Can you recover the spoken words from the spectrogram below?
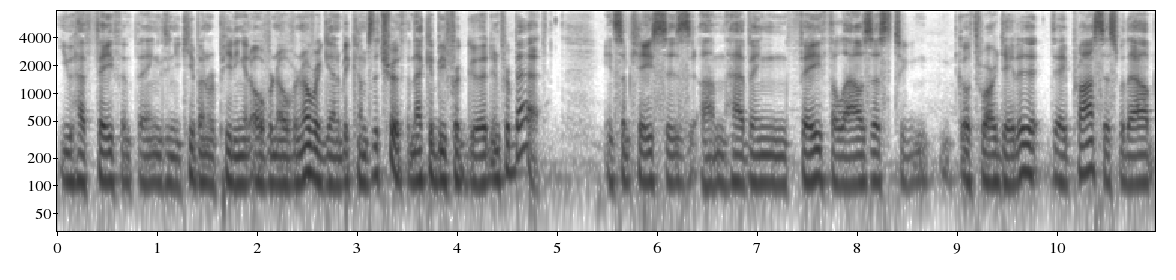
you have faith in things and you keep on repeating it over and over and over again. It becomes the truth, and that could be for good and for bad in some cases, um, having faith allows us to go through our day-to-day process without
